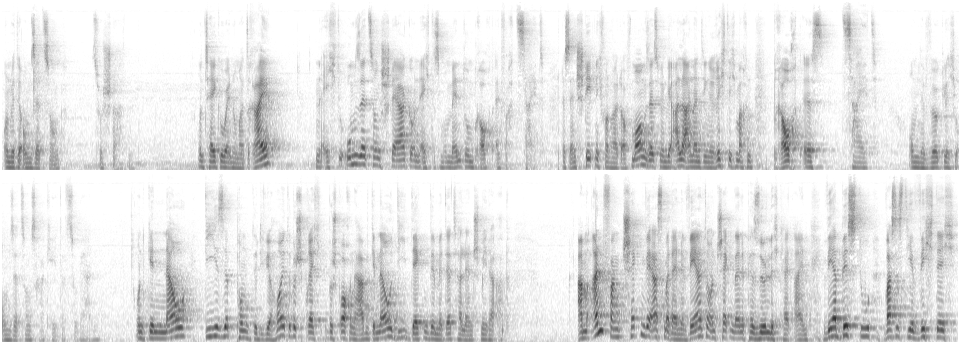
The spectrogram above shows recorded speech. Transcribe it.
und mit der Umsetzung zu starten. Und Takeaway Nummer drei, eine echte Umsetzungsstärke und ein echtes Momentum braucht einfach Zeit. Das entsteht nicht von heute auf morgen. Selbst wenn wir alle anderen Dinge richtig machen, braucht es Zeit, um eine wirkliche Umsetzungsrakete zu werden. Und genau diese Punkte, die wir heute besprochen haben, genau die decken wir mit der Talentschmiede ab. Am Anfang checken wir erstmal deine Werte und checken deine Persönlichkeit ein. Wer bist du? Was ist dir wichtig?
